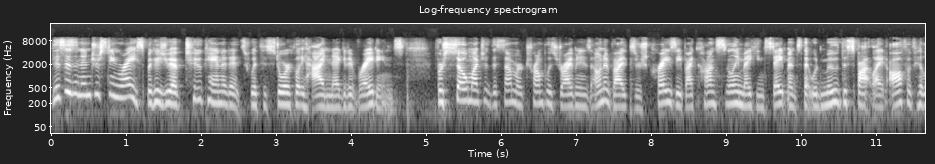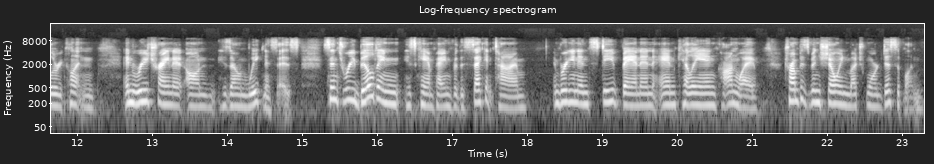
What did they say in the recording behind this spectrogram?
This is an interesting race because you have two candidates with historically high negative ratings. For so much of the summer, Trump was driving his own advisors crazy by constantly making statements that would move the spotlight off of Hillary Clinton and retrain it on his own weaknesses. Since rebuilding his campaign for the second time, and bringing in Steve Bannon and Kellyanne Conway, Trump has been showing much more discipline.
